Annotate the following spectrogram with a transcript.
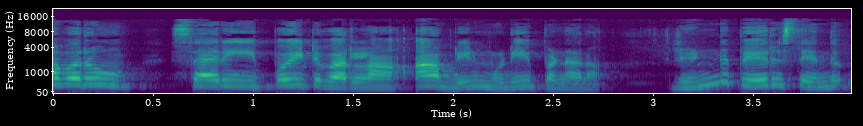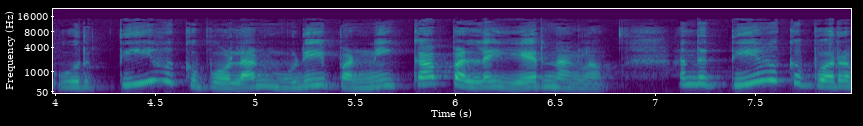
அவரும் சரி போயிட்டு வரலாம் அப்படின்னு முடிவு பண்ணாராம். ரெண்டு பேரும் சேர்ந்து ஒரு தீவுக்கு போகலான்னு முடிவு பண்ணி கப்பலில் ஏறினாங்களாம். அந்த தீவுக்கு போகிற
